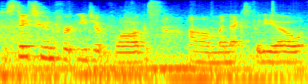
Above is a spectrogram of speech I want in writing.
So stay tuned for Egypt vlogs. Um, my next video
